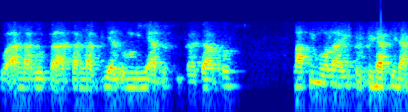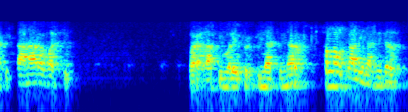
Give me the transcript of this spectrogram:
wa anahu ba'atan nabiyal ummiyah terus dibaca terus Nabi mulai berbinar-binar di tanah. Para Nabi mulai berbinar-binar, senang sekali Nabi terus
